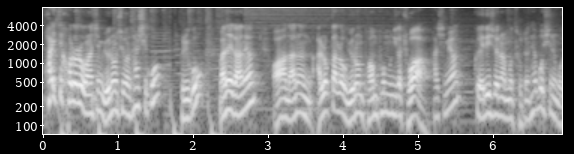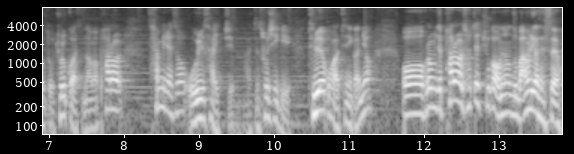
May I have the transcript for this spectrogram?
화이트 컬러를 원하시면 이런 식으로 사시고 그리고 만약에 나는 아 나는 알록달록 이런 범퍼 무늬가 좋아 하시면 그 에디션을 한번 도전해 보시는 것도 좋을 것 같습니다. 아마 8월 3일에서 5일 사이쯤 하여튼 소식이 들릴 것 같으니까요. 어 그럼 이제 8월 첫째 주가 어느 정도 마무리가 됐어요.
